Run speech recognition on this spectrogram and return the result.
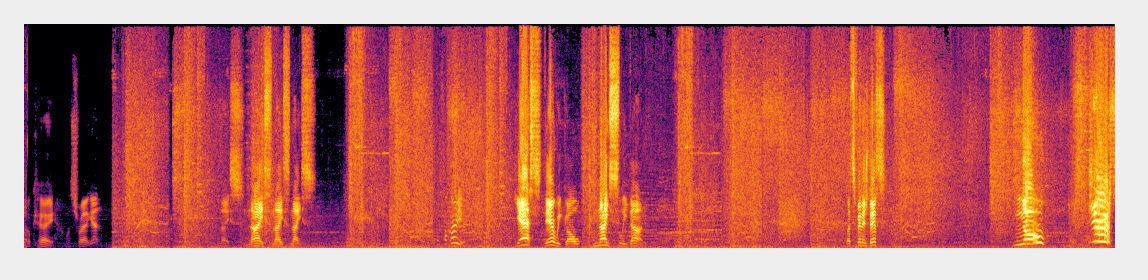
god. Okay, let's try again. Nice, nice, nice, nice. Where the fuck are you? Yes, there we go. Nicely done. Let's finish this. No! Yes! Yes!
